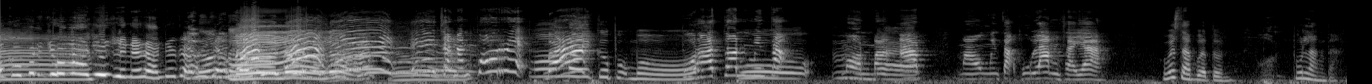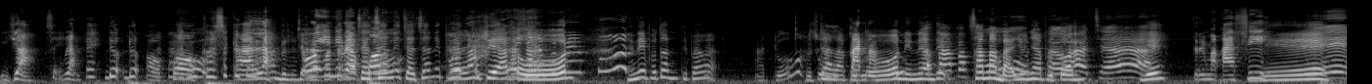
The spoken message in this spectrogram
Aku percuma di sini Ranti gak bisa. Loh, loh, loh. Eh, jangan korek, Mbak. iku, Bu Mur. Bu Raton minta Oh, mohon maaf mau minta pulang saya. Wes ta, Bu Tun? Pulang ta? Iya, pulang. Eh, Nduk, Nduk. Apa? Kresek kita Alah, ambil. jangan Oh, ini dapur. Jajane, jajane buat Alah, Bude Atun. Ini Butun dibawa. Aduh, Sudah lah aku. Butun, ini nanti sama Bu, Mbak Yunya Butun. aja. Nggih. Terima kasih. Nggih. Nggih.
